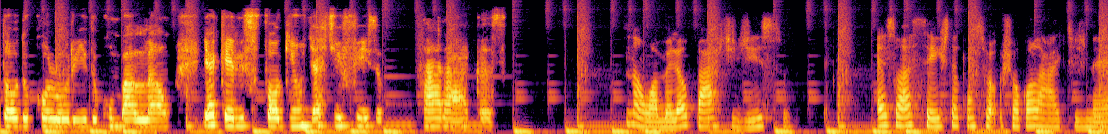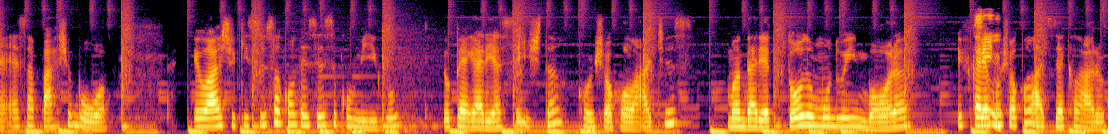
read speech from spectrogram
todo colorido, com balão e aqueles foguinhos de artifício. Caracas. Não, a melhor parte disso é só a cesta com cho- chocolates, né? Essa parte boa. Eu acho que se isso acontecesse comigo, eu pegaria a cesta com os chocolates, mandaria todo mundo ir embora e ficaria Sim. com chocolates, é claro.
